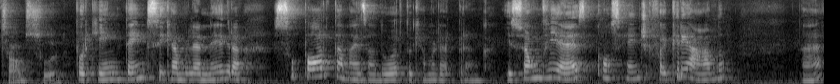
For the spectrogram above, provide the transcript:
Isso é um absurdo. Porque entende-se que a mulher negra suporta mais a dor do que a mulher branca. Isso é um viés inconsciente que foi criado, né?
